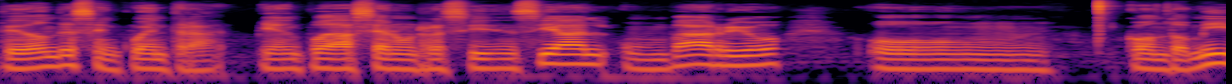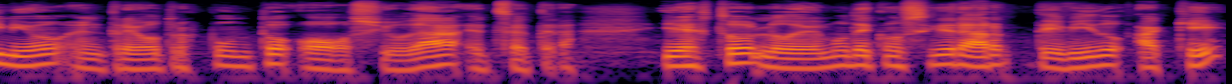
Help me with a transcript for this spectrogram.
de dónde se encuentra. Bien puede ser un residencial, un barrio, un condominio, entre otros puntos, o ciudad, etc. Y esto lo debemos de considerar debido a que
